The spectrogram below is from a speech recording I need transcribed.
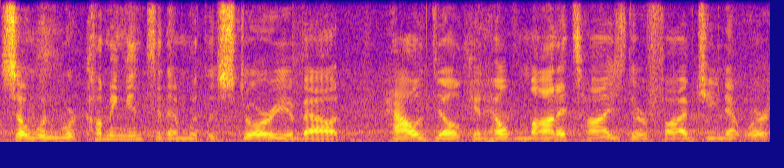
So when we're coming into them with a story about how Dell can help monetize their 5G network,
